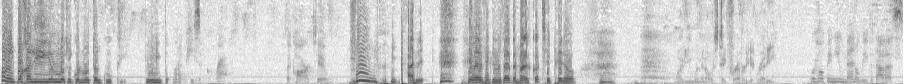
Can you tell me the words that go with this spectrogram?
¡Ay, el pajarillo! Mira qué cuervo tan cookie. Qué bonito. What a piece of crap. The car, too. vale. Iba a decir que no estaba tan mal el coche, pero... Why do you women always take forever to get ready? We're hoping you men will leave without us.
